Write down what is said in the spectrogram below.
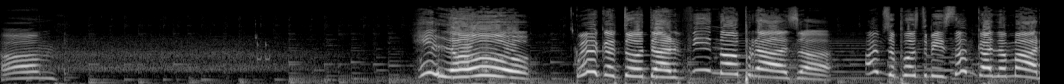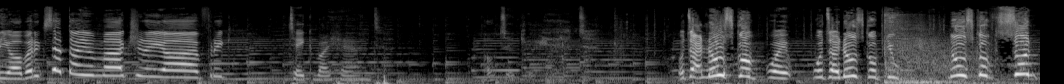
Um. Hello! Welcome to Delfino Plaza! I'm supposed to be some kind of Mario, but except I am actually a uh, freak. Take my hand. I'll take your hand. What's that no scope? Wait, what's that no scope? You no scope, son!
